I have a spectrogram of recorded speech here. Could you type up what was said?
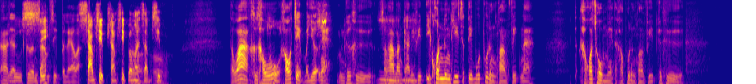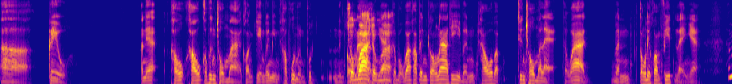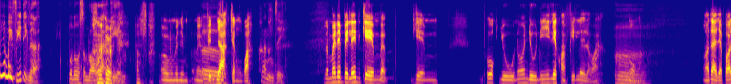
น่าจะดูเกินสิสามสิบไปแล้วอะสามสิบสามสิบประมาณเออสามสิบเออ แต่ว่าคือเขาโหดเขาเจ็บมาเยอะไง มันก็คือสภาพร่างกายไม่ฟิต อีกคนหนึ่งที่สตีฟบูธพูดถึงความฟิตนะ เขาก็ชมไงแต่เขาพูดถึงความฟิตก็คืออ่าเกรลอันเนี้ยเขาเขาก็เพิ่งชมมาก่อนเกมก็มีเขาพูดเหมือนพูดหนึ่งกอชงมหน้าว่าอะไรชมเงี้ว่ายก็บอกว่าเขาเป็นกองหน้าที่เหมือนเขาแบบชื่นชมมาแหละ แต่ว่าเหมือนต้องเรียกความฟิตอะไรอย่างเงี้ยมันยังไม่ฟิตอีกเหรอ ตรงๆสำรองหลายเกมเออมันยังมันเออฟิตยากจังวะ นั่นสิเราไม่ได้ไปเล่นเกมแบบเกม พวก U โน่น U นี้เรียกความฟิตเลยเหรอวะอืมงงอ๋อแต่เฉพาะ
